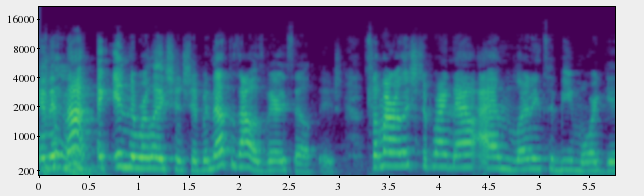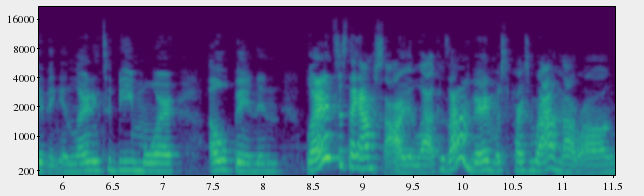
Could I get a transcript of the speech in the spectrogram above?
And it's not like, in the relationship. And that's because I was very selfish. So my relationship right now, I'm learning to be more giving and learning to be more open and learn to say I'm sorry a lot because I'm very much the person where I'm not wrong.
